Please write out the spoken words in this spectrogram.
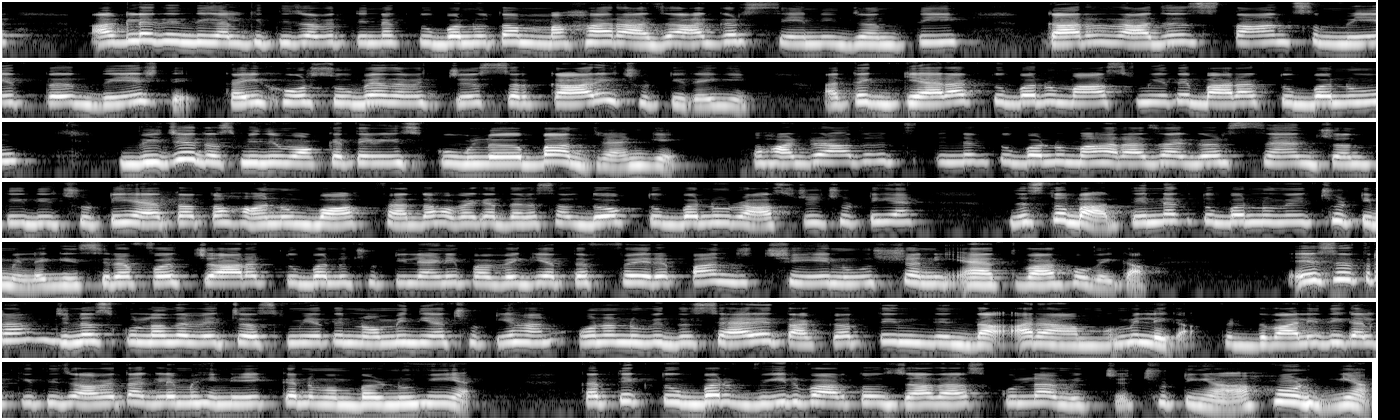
ਅਗਲੇ ਦਿਨ ਦੀ ਗੱਲ ਕੀਤੀ ਜਾਵੇ 3 ਅਕਤੂਬਰ ਨੂੰ ਤਾਂ ਮਹਾਰਾਜਾ ਅਗਰਸੈਨੀ ਜਯੰਤੀ ਕਾਰਨ ਰਾਜਸਥਾਨ ਸਮੇਤ ਦੇਸ਼ ਦੇ ਕਈ ਹੋਰ ਸੂਬਿਆਂ ਦੇ ਵਿੱਚ ਸਰਕਾਰੀ ਛੁੱਟੀ ਰਹੇਗੀ ਅਤੇ 11 ਅਕਤੂਬਰ ਨੂੰ ਮਾਸਟਮੀ ਅਤੇ 12 ਅਕਤੂਬਰ ਨੂੰ ਵਿਜੇ ਦਸ਼ਮੀ ਦੇ ਮੌਕੇ ਤੇ ਵੀ ਸਕੂਲ ਬੰਦ ਰਹਿਣਗੇ। ਤੁਹਾਡੇ ਰਾਜ ਵਿੱਚ 3 ਅਕਤੂਬਰ ਨੂੰ ਮਹਾਰਾਜਾ ਅਗਰਸੈਨ ਜਯੰਤੀ ਦੀ ਛੁੱਟੀ ਹੈ ਤਾਂ ਤੁਹਾਨੂੰ ਬਹੁਤ ਫਾਇਦਾ ਹੋਵੇਗਾ ਦਰਅਸਲ 2 ਅਕਤੂਬਰ ਨੂੰ ਰਾਸ਼ਟਰੀ ਛੁੱਟੀ ਹੈ ਜਿਸ ਤੋਂ ਬਾਅਦ 3 ਅਕਤੂਬਰ ਨੂੰ ਵੀ ਛੁੱਟੀ ਮਿਲੇਗੀ ਸਿਰਫ 4 ਅਕਤੂਬਰ ਨੂੰ ਛੁੱਟੀ ਲੈਣੀ ਪਵੇਗੀ ਅਤੇ ਫਿਰ 5-6 ਨੂੰ ਸ਼ਨੀ ਐਤਵਾਰ ਹੋਵੇਗਾ ਇਸੇ ਤਰ੍ਹਾਂ ਜਿਨ੍ਹਾਂ ਸਕੂਲਾਂ ਦੇ ਵਿੱਚ ਅਸ਼ਟਮੀ ਅਤੇ ਨੌਮੀ ਦੀਆਂ ਛੁੱਟੀਆਂ ਹਨ ਉਹਨਾਂ ਨੂੰ ਵੀ ਦੁਸਹਿਰੇ ਤੱਕ 3 ਦਿਨ ਦਾ ਆਰਾਮ ਮਿਲੇਗਾ ਫਿਰ ਦੀਵਾਲੀ ਦੀ ਗੱਲ ਕੀਤੀ ਜਾਵੇ ਤਾਂ ਅਗਲੇ ਮਹੀਨੇ 1 ਨਵੰਬਰ ਨੂੰ ਹੀ ਹੈ 31 ਅਕਤੂਬਰ ਵੀਰਵਾਰ ਤੋਂ ਜ਼ਿਆਦਾ ਸਕੂਲਾਂ ਵਿੱਚ ਛੁੱਟੀਆਂ ਹੋਣਗੀਆਂ।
